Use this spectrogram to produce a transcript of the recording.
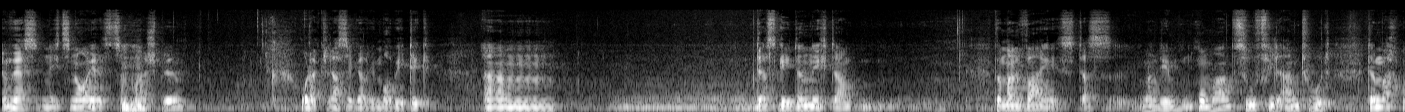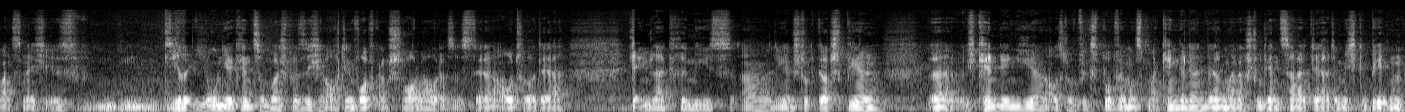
im Westen nichts Neues zum mhm. Beispiel. Oder Klassiker wie Moby Dick. Ähm, das geht dann nicht. Da, wenn man weiß, dass man dem Roman zu viel antut, dann macht man es nicht. Ich, die Region hier kennt zum Beispiel sicher auch den Wolfgang Schorlau, das ist der Autor der Dengler-Krimis, äh, die in Stuttgart spielen. Äh, ich kenne den hier aus Ludwigsburg, wir haben uns mal kennengelernt während meiner Studienzeit. Der hatte mich gebeten,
